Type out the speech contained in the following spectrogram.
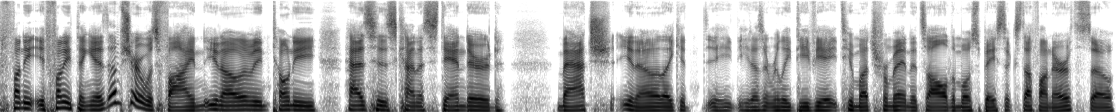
funny funny thing is, I'm sure it was fine. You know, I mean, Tony has his kind of standard match. You know, like it, he, he doesn't really deviate too much from it, and it's all the most basic stuff on earth. So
